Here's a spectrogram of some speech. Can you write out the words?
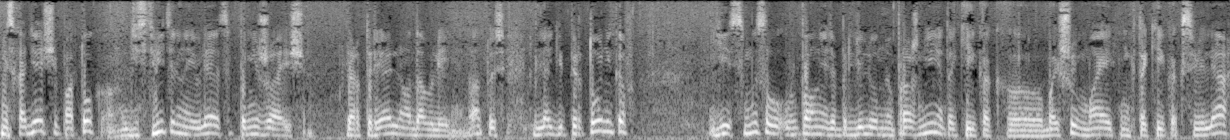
нисходящий поток действительно является понижающим для артериального давления. Да. То есть для гипертоников есть смысл выполнять определенные упражнения, такие как э, большой маятник, такие как свиля,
